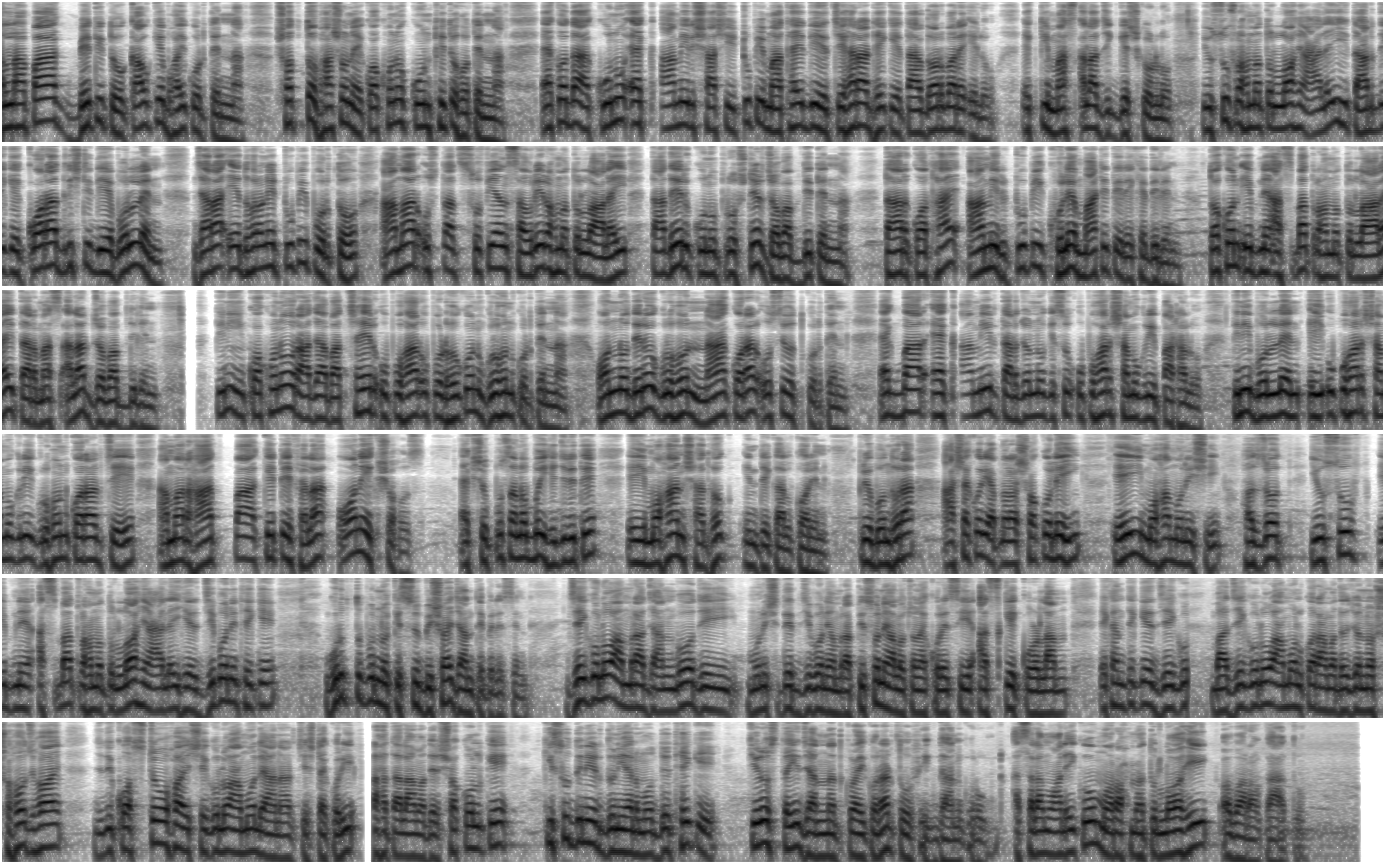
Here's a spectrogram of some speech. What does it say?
আল্লাহ পাক ব্যতীত কাউকে ভয় করতেন না। সত্য ভাষণে কখনো কুণ্ঠিত হতেন না। একদা কোনো এক আমির শাসী টুপি মাথায় দিয়ে চেহারা ঢেকে তার দরবারে এলো। একটি মাসআলা জিজ্ঞেস করল, ইউসুফ রহমতুল্লাহ আলাইহি তার দিকে কড়া দৃষ্টি দিয়ে বললেন, যারা এ ধরনের টুপি পরতো, আমার উস্তাদ সুফিয়ান সাউরি রহমতুল্লাহ আলাই তাদের কোনো প্রশ্নের জবাব দিতেন না। তার কথায় আমির টুপি খুলে মাটিতে রেখে দিলেন। তখন ইবনে আসবাত রহমতুল্লাহ আলাই তার মাস আলার জবাব দিলেন। তিনি কখনও রাজা বাদশাহের উপহার উপঢৌকন গ্রহণ করতেন না, অন্যদেরও গ্রহণ না করার ওসিয়ত করতেন। একবার এক আমির তার জন্য কিছু উপহার সামগ্রী পাঠালো। তিনি বললেন, এই উপহার সামগ্রী গ্রহণ করার চেয়ে আমার হাত পা কেটে ফেলা অনেক সহজ। একশো পঁচানব্বই হিজড়িতে এই মহান সাধক ইন্তেকাল করেন। প্রিয় বন্ধুরা, আশা করি আপনারা সকলেই এই মহামনীষী হজরত ইউসুফ ইবনে আসবাত রহমতুল্লাহ আলাইহের জীবনী থেকে গুরুত্বপূর্ণ কিছু বিষয় জানতে পেরেছেন। যেগুলো আমরা জানব, যেই মনীষীদের জীবনে আমরা পিছনে আলোচনা করেছি, আজকে করলাম, এখান থেকে যেগুলো বা যেগুলো আমল করা আমাদের জন্য সহজ হয়, যদি কষ্টও হয় সেগুলো আমলে আনার চেষ্টা করি। আল্লাহ তালা আমাদের সকলকে কিছুদিনের দুনিয়ার মধ্যে থেকে চিরস্থায়ী জান্নাত ক্রয় করার তৌফিক দান করুন। আসসালামু আলাইকুম ওরহমতুল্লাহি ওবরাকাতু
